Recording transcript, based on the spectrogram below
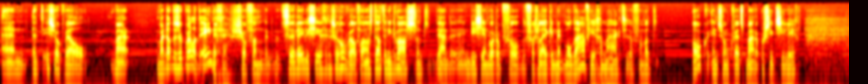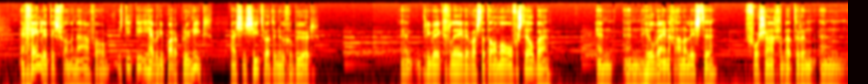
En het is ook wel, maar maar dat is ook wel het enige. Zo van, ze realiseren zich ook wel van als dat er niet was. Want ja, in die zin wordt ook veel de vergelijking met Moldavië gemaakt. Van wat ook in zo'n kwetsbare positie ligt. En geen lid is van de NAVO. Dus die, die hebben die paraplu niet. Als je ziet wat er nu gebeurt. Eh, drie weken geleden was dat allemaal onvoorstelbaar. En, en heel weinig analisten voorzagen dat er een, een,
